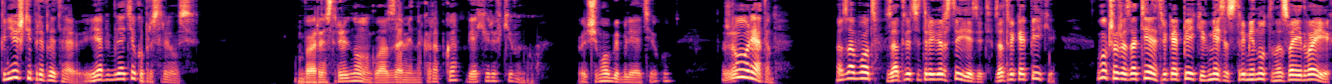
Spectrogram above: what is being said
«Книжки приплетаю. Я в библиотеку пристроился». Барин стрельнул глазами на коробка, Вяхерев кивнул. «Почему в библиотеку?» «Живу рядом. На завод за тридцать три версты ездить, за три копейки. Лучше уже затеять три копейки в месяц три минуты на своих двоих.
